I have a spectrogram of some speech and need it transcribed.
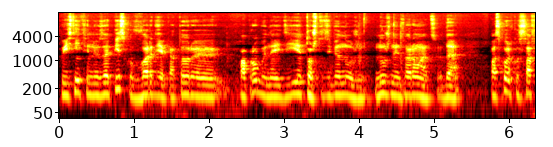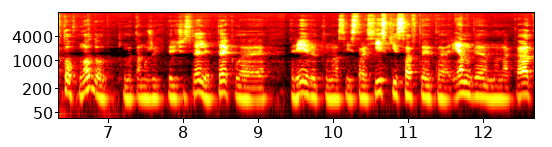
пояснительную записку в Word, которая попробуй найди то, что тебе нужно, нужную информацию, да. Поскольку софтов много, вот мы там уже их перечисляли, Tekla, Revit, у нас есть российские софты, это Renga, Nanocad.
